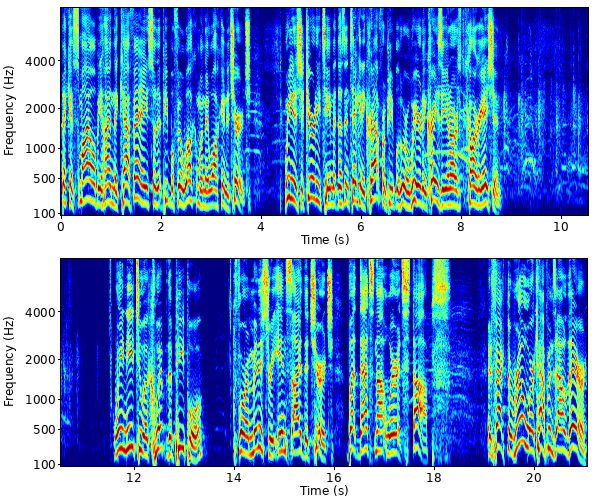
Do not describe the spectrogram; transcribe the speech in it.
that can smile behind the cafe so that people feel welcome when they walk into church. We need a security team that doesn't take any crap from people who are weird and crazy in our congregation. We need to equip the people for a ministry inside the church, but that's not where it stops. In fact, the real work happens out there.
